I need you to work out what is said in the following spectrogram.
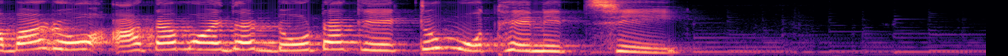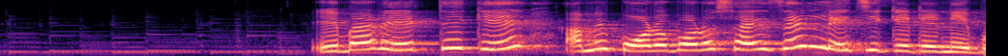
আবারও আটা ময়দার ডোটাকে একটু মথে নিচ্ছি। এবার এর থেকে আমি বড় বড় সাইজের লেচি কেটে নেব।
